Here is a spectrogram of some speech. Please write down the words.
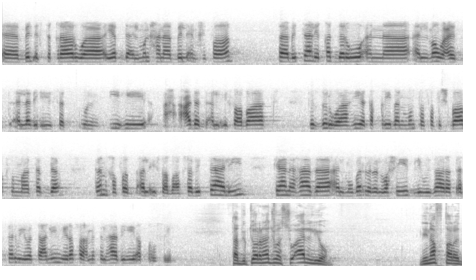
آه، بالاستقرار ويبدأ المنحنى بالانخفاض. فبالتالي قدروا أن الموعد الذي ستكون فيه عدد الإصابات في الذروة هي تقريبا منتصف شباط ثم تبدأ تنخفض الإصابات، فبالتالي كان هذا المبرر الوحيد لوزارة التربية والتعليم لرفع مثل هذه التوصيه. طيب دكتورة نجوى السؤال اليوم لنفترض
